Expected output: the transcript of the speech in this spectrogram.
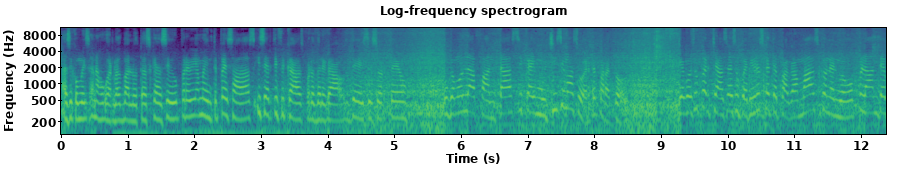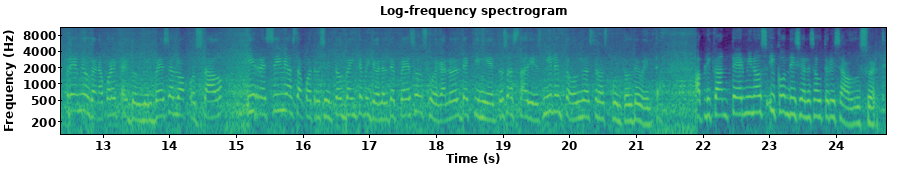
Así comienzan a jugar las balotas que han sido previamente pesadas y certificadas por delegados de este sorteo. Fantástica y muchísima suerte para todos. Llegó Superchance de Superiores que te paga más con el nuevo plan de premios, gana 42 mil veces lo apostado y recibe hasta 420 millones de pesos, juégalo desde 500 hasta 10 mil en todos nuestros puntos de venta. Aplican términos y condiciones autorizados suerte.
